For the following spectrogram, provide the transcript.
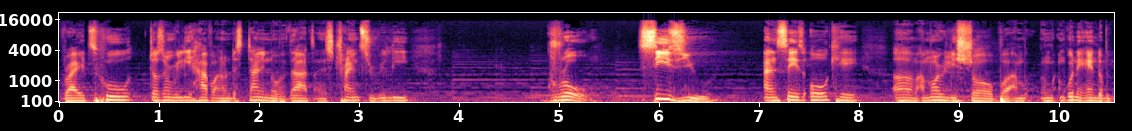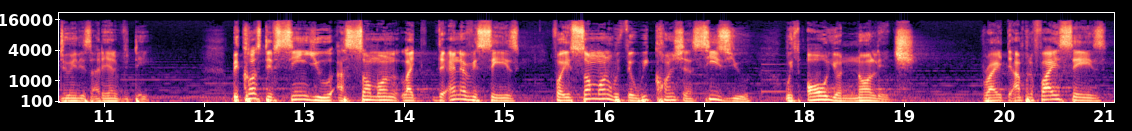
right, who doesn't really have an understanding of that and is trying to really grow, sees you and says, oh, okay, um, I'm not really sure, but I'm, I'm going to end up doing this at the end of the day. Because they've seen you as someone, like the NIV says, for if someone with a weak conscience sees you with all your knowledge, right? The Amplified says,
